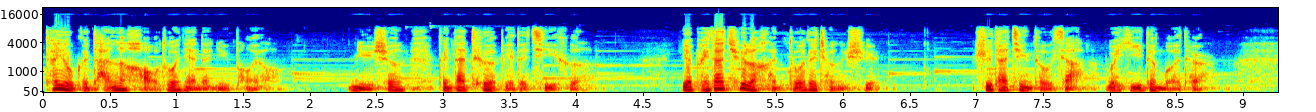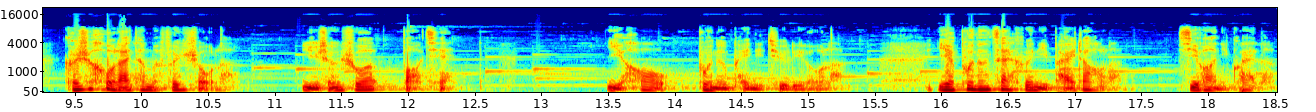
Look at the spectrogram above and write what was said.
他有个谈了好多年的女朋友，女生跟他特别的契合，也陪他去了很多的城市，是他镜头下唯一的模特。可是后来他们分手了，女生说抱歉。以后不能陪你去旅游了，也不能再和你拍照了。希望你快乐。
